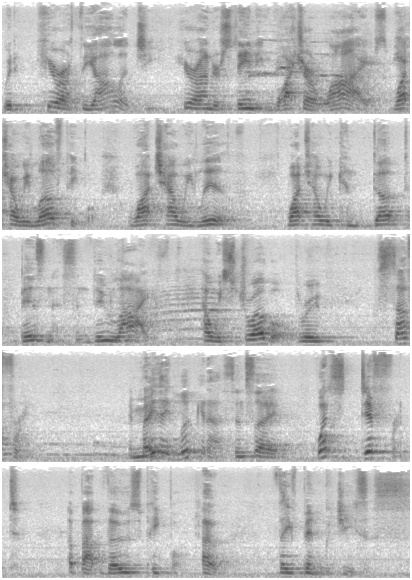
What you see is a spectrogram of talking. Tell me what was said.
would hear our theology, hear our understanding, watch our lives, watch how we love people, watch how we live, watch how we conduct business and do life, how we struggle through suffering. And may they look at us and say, What's different about those people? Oh, they've been with Jesus.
